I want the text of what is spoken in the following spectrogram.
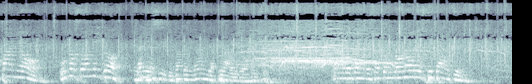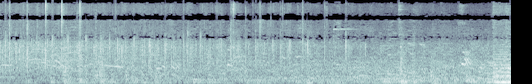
Compagno, un nostro amico Daniele Silvi, fate un grande applauso. Bravo Dani, è stato un onore ospitarti.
